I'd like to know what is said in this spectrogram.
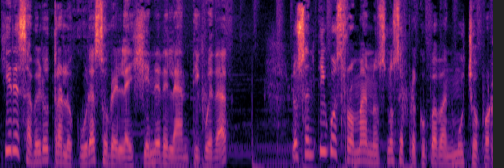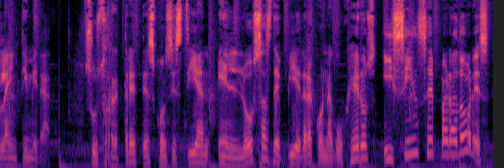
¿Quieres saber otra locura sobre la higiene de la antigüedad? Los antiguos romanos no se preocupaban mucho por la intimidad. Sus retretes consistían en losas de piedra con agujeros y sin separadores,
